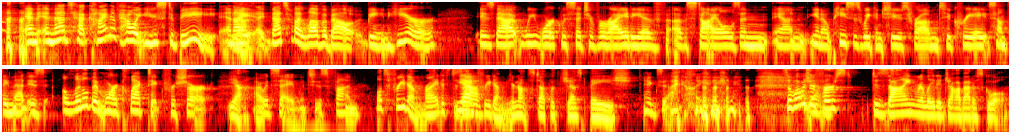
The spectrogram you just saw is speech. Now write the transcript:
and and that's how, kind of how it used to be. And I, I that's what I love about being here, is that we work with such a variety of of styles and and you know pieces we can choose from to create something that is a little bit more eclectic for sure. Yeah. I would say, which is fun. Well, it's freedom, right? It's design Yeah. freedom. You're not stuck with just beige. Exactly. So, what was your first design related job out of school?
